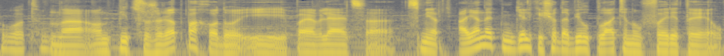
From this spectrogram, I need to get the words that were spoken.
Вот. Да, он пиццу жрет, походу, и появляется смерть. А я на этой недельке еще добил платину Fairy Tail,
